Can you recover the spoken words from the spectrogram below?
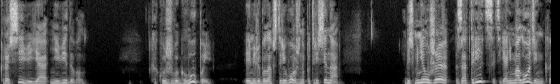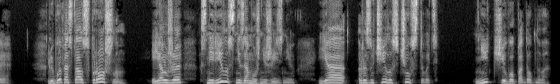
Красивее я не видывал. Какой же вы глупый! Эмили была встревожена, потрясена. Ведь мне уже за тридцать, я не молоденькая. Любовь осталась в прошлом, и я уже смирилась с незамужней жизнью. Я разучилась чувствовать. Ничего подобного.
